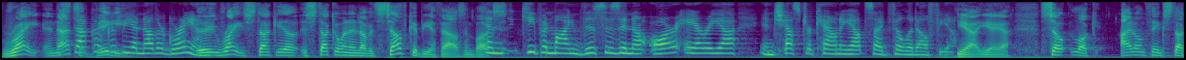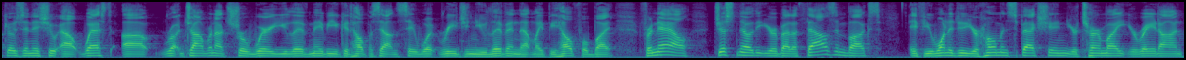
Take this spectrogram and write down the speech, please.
right, and that's stucco a biggie. could be another grand. Uh, right, stucco, stucco in and of itself could be a thousand bucks. and keep in mind, this is in our area in Chester County outside Philadelphia. yeah, yeah, yeah. So look, I don't think stucco is an issue out west. Uh, John, we're not sure where you live. Maybe you could help us out and say what region you live in. That might be helpful. But for now, just know that you're about a thousand bucks if you want to do your home inspection, your termite, your radon,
